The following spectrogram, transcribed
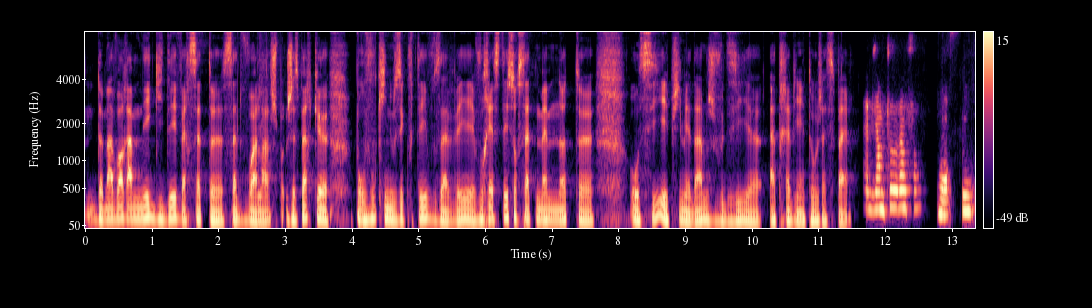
de m'avoir amené, guidé vers cette, cette voie-là. J'espère que pour vous qui nous écoutez, vous avez, vous restez sur cette même note aussi. Et puis, mesdames, je vous dis à très bientôt, j'espère. À bientôt, Vincent. Merci.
